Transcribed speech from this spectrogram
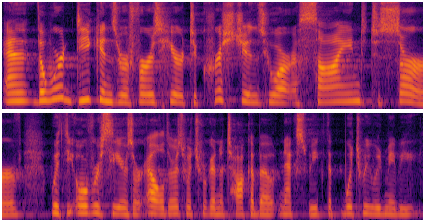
And the word deacons refers here to Christians who are assigned to serve with the overseers or elders, which we're going to talk about next week, which we would maybe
